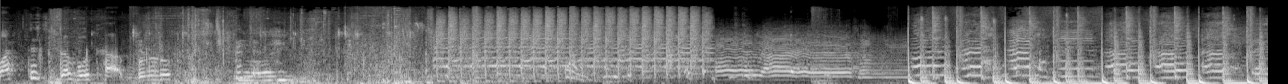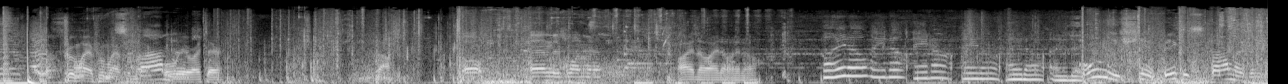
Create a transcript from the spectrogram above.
What is double tap, bro? From where? From where? From where? Oh, yeah, right there. Oh, and there's one here. I know, I know, I know. I know, I know, I know, I know, I know, I know. Holy shit, biggest spammer in the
